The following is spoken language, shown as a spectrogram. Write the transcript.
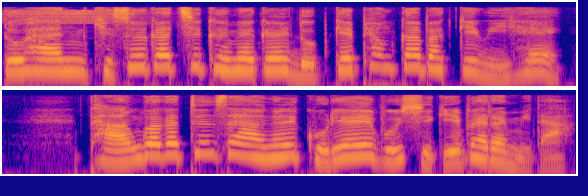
또한 기술 가치 금액을 높게 평가받기 위해 다음과 같은 사항을 고려해 보시기 바랍니다.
